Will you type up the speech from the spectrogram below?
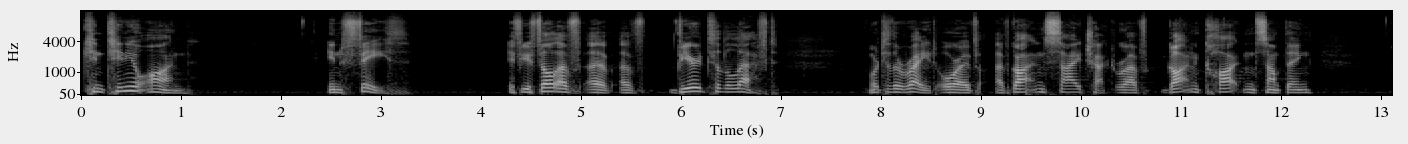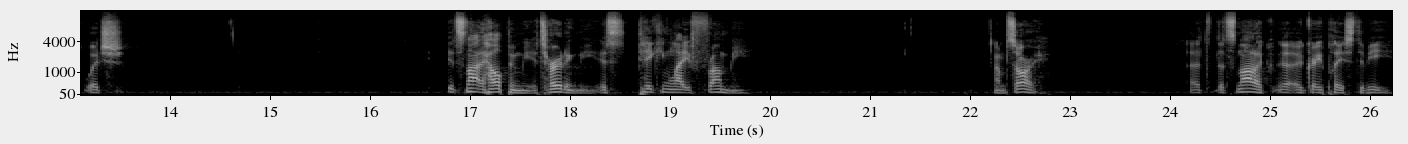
Continue on in faith if you feel I've, I've, I've veered to the left, or to the right, or I've, I've gotten sidetracked, or I've gotten caught in something which it's not helping me, it's hurting me, it's taking life from me. I'm sorry. That's, not a, a great place to be.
